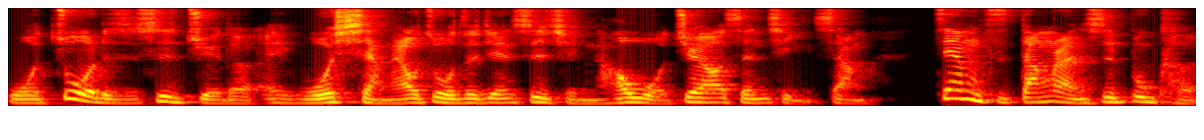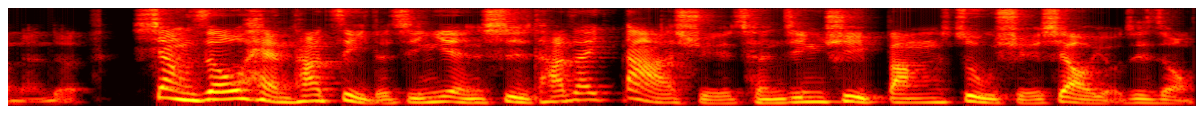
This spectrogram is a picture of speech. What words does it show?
我做的只是觉得，哎，我想要做这件事情，然后我就要申请上，这样子当然是不可能的。像 Zohan 他自己的经验是，他在大学曾经去帮助学校有这种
